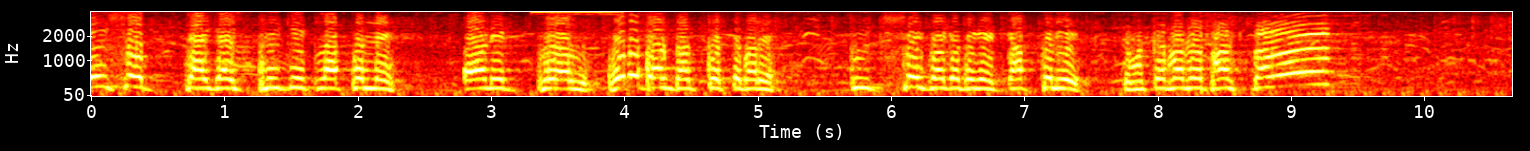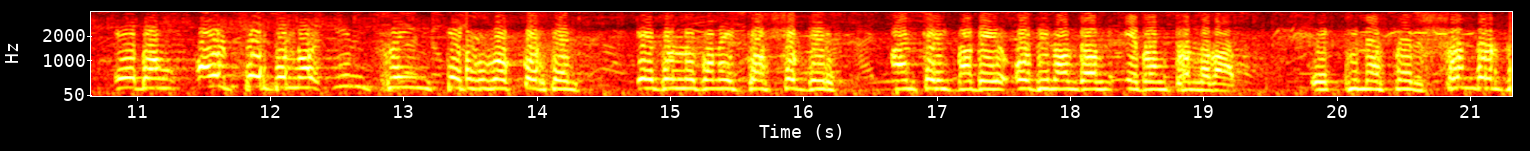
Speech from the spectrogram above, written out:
এইসব জায়গায় ক্রিকেট লাভ করলে অনেক বল বড় বল বাদ করতে পারে। ঠিক সেই জায়গা থেকে গাবতলি চমৎকারভাবে ফার্স্ট বল এবং অল্পের জন্য ইনসুইং উপভোগ করছেন এজন্য জানাই দর্শকদের আন্তরিকভাবে অভিনন্দন এবং ধন্যবাদ। একটি ম্যাচের সৌন্দর্য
